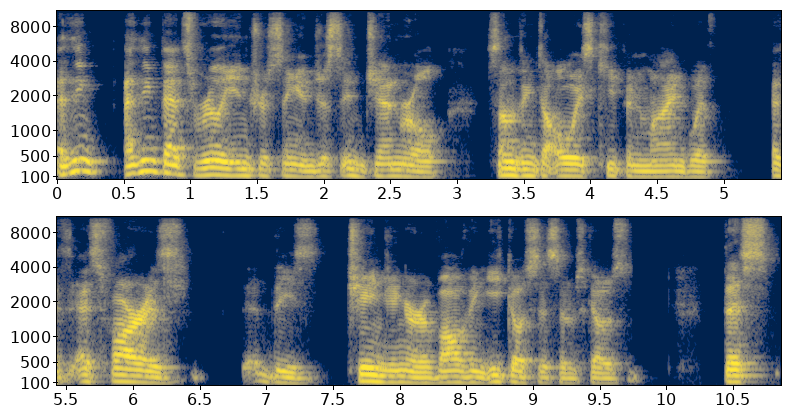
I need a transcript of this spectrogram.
I think I think that's really interesting and just in general something to always keep in mind with as as far as these changing or evolving ecosystems goes. This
